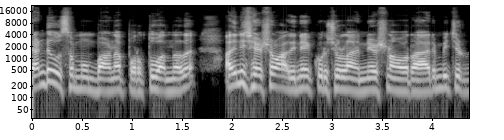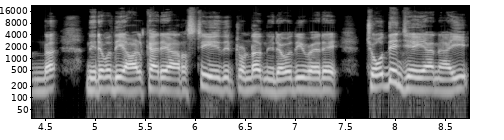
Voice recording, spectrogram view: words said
രണ്ട് ദിവസം മുമ്പാണ് പുറത്തു വന്നത്. അതിനുശേഷം അതിനെക്കുറിച്ചുള്ള അന്വേഷണം അവർ ആരംഭിച്ചിട്ടുണ്ട്. നിരവധി ആൾക്കാരെ അറസ്റ്റ് ചെയ്തിട്ടുണ്ട്. നിരവധി പേരെ ചോദ്യം ചെയ്യാനായി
